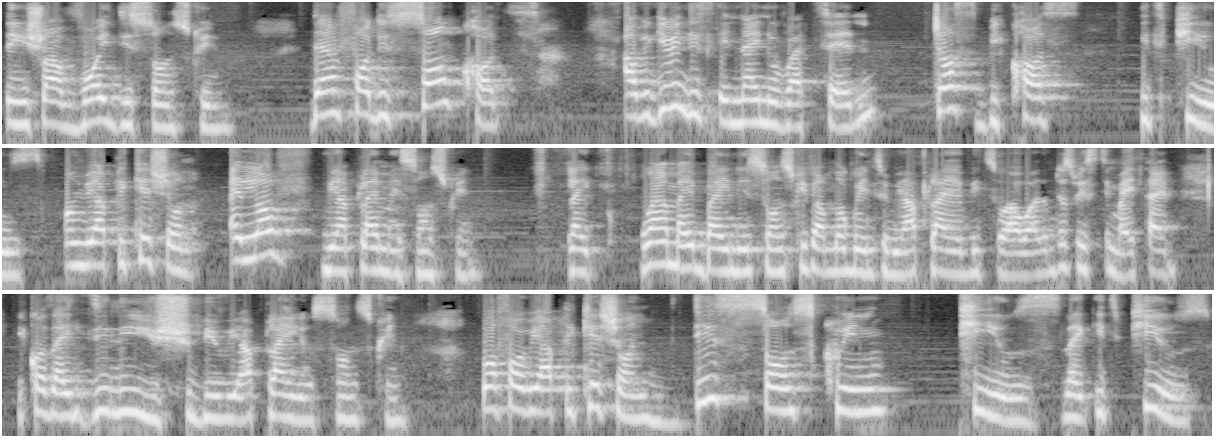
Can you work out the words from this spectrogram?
then you should avoid this sunscreen. Then for the sun cuts i'll be giving this a 9 over 10 just because it peels. On reapplication i love reapply my sunscreen like why am i buying this sunscreen if i'm not going to reapply every two hours i'm just wasting my time. Because ideally you should be reapplying your sunscreen. But for reapplication this sunscreen peels like it peels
